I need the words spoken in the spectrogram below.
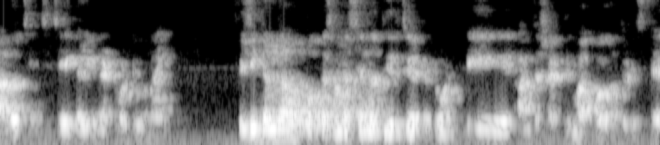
ఆలోచించి చేయగలిగినటువంటివి ఉన్నాయి. ఫిజికల్గా ఒక్కొక్క సమస్యను తీర్చేటటువంటి అంత శక్తి మాకు భగవంతుడు ఇస్తే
